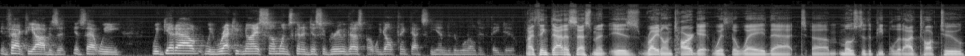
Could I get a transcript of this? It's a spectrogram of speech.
in fact, the opposite. It's that we we get out, we recognize someone's going to disagree with us, but we don't think that's the end of the world if they do. I think that assessment is right on target with the way that um, most of the people that I've talked to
